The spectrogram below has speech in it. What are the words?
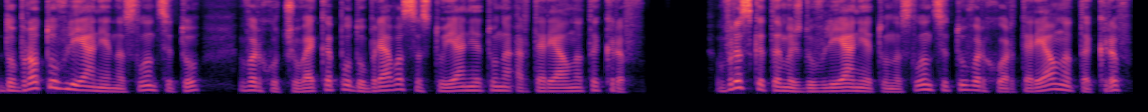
Доброто влияние на Слънцето върху човека подобрява състоянието на артериалната кръв. Връзката между влиянието на Слънцето върху артериалната кръв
